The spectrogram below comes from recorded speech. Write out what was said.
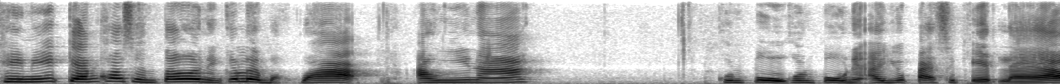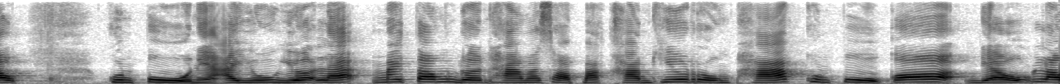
ทีนี้แก๊งคอร์เซนเตอร์นี่ก็เลยบอกว่า เอางี้นะ คุณปู่คุณปู่เนี่ยอายุ 81 แล้วคุณปู่เนี่ยอายุเยอะแล้วไม่ต้องเดินทางมาสอบปากคำที่โรงพัก คุณปู่ก็เดี๋ยวเรา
